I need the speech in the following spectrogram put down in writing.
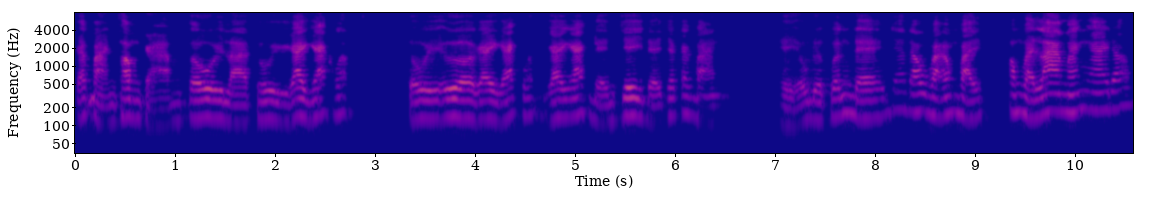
các bạn thông cảm tôi là tôi gai gắt lắm. Tôi ưa gai gắt lắm. Gai gắt để chi? Để cho các bạn hiểu được vấn đề. Chứ đâu phải, không phải không phải la mắng ai đâu.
